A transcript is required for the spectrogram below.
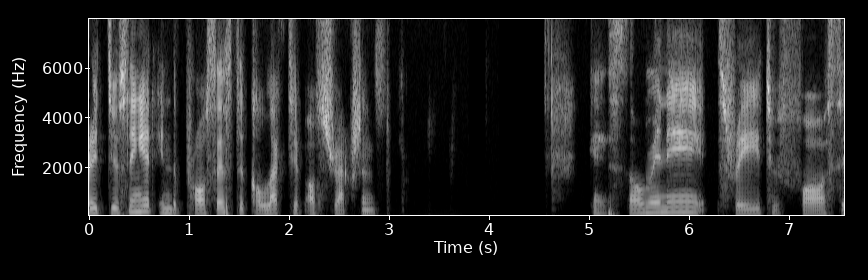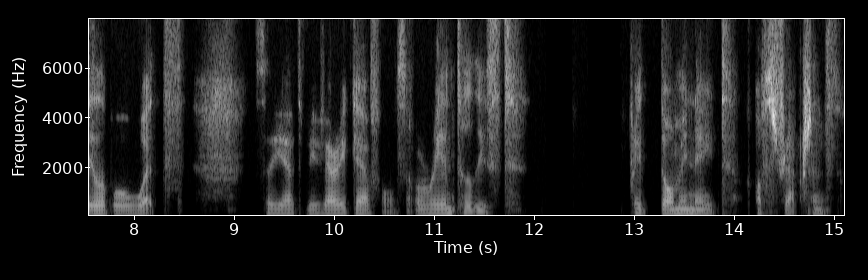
reducing it in the process to collective abstractions. Okay, so many three to four syllable words. So you have to be very careful. So Orientalist predominate abstractions.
